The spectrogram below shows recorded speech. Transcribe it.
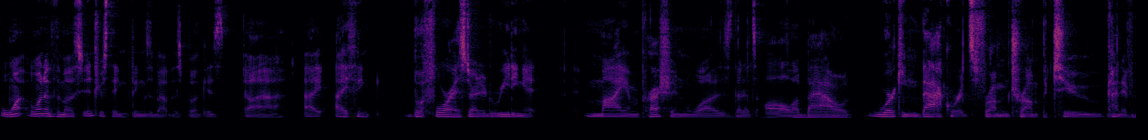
one one of the most interesting things about this book is uh, I I think before I started reading it, my impression was that it's all about working backwards from Trump to kind of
